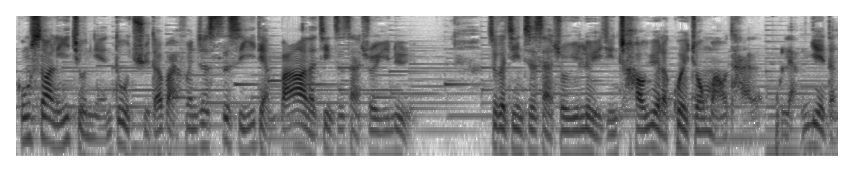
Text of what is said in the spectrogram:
公司2019年度取得百分之四十一点八二的净资产收益率，这个净资产收益率已经超越了贵州茅台、五粮液等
